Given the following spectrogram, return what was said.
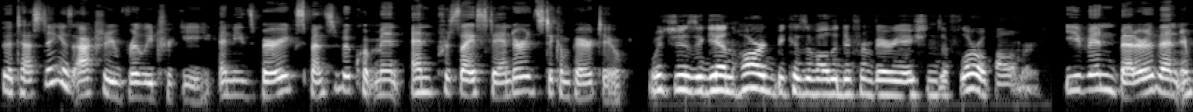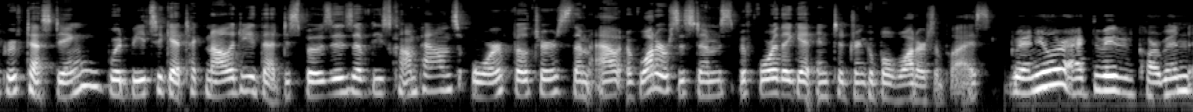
The testing is actually really tricky and needs very expensive equipment and precise standards to compare to. Which is again hard because of all the different variations of fluoropolymers. Even better than improved testing would be to get technology that disposes of these compounds or filters them out of water systems before they get into drinkable water supplies. Granular activated carbon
